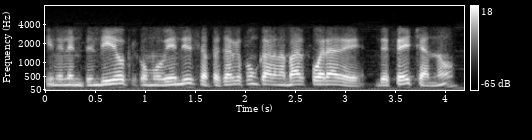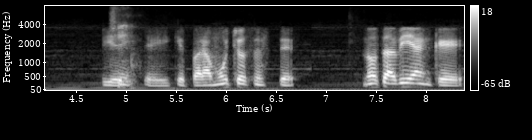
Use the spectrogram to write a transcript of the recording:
y en el entendido que, como bien dices, a pesar que fue un carnaval fuera de, fecha, ¿no? Y, este, y que para muchos este, no sabían que,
